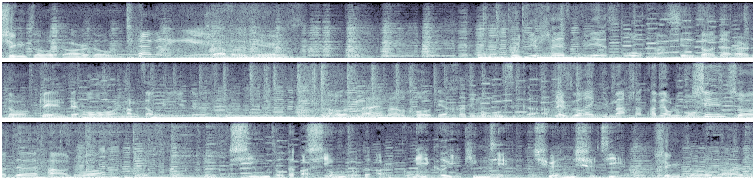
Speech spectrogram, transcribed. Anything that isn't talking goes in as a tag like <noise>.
行走的耳朵 Traveling ears. Traveling ears Путешествие слуха. Синзо de耳朵. Gente on. Hangzauide. האוזניים ההלכות יחד עם המוזיקה Les oreilles qui marchent à travers le monde. 行走的耳朵。行走的耳朵，行走的耳朵，你可以听见全世界。行走的耳朵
